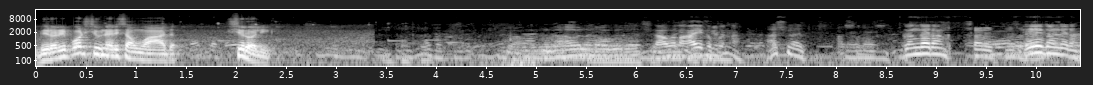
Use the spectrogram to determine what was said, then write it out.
ब्युरो रिपोर्ट शिवनेरी संवाद शिरोली. गावाला आहे का पण? असणार गंगाराम. हे गंगाराम.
